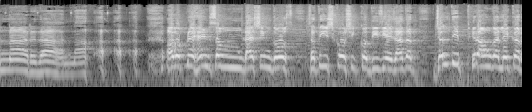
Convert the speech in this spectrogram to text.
नारदाना। अब अपने हैंडसम डैशिंग दोस्त सतीश कौशिक को दीजिए इजाज़त। जल्दी फिर आऊँगा लेकर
